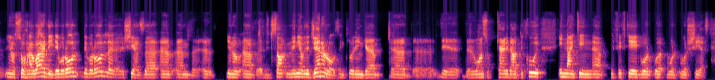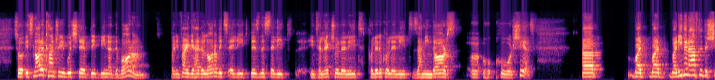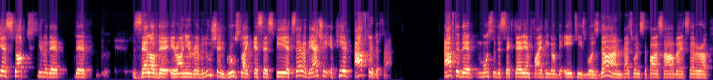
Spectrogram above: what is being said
you know, Suhrawardy, they were all they were all uh, Shias. Uh, um, you know, some, many of the generals, including um, the the ones who carried out the coup in 1958, were, were, were Shias. So it's not a country in which they've been at the bottom, but in fact, they had a lot of its elite, business elite, intellectual elite, political elite, zamindars uh, who, who, were Shias. But but but even after the Shia stopped, you know, the the zeal of the Iranian revolution, groups like SSP, etc., they actually appeared after the fact. After the most of the sectarian fighting of the 80s was done, that's when Sepah Sahaba, etc.,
